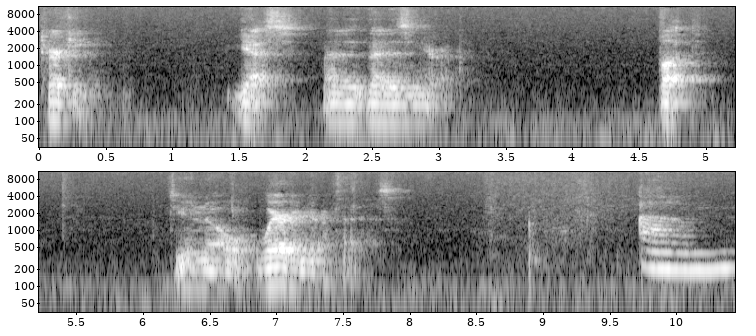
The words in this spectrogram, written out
Turkey. Yes, that is, that is in Europe. But do you know where in Europe that is? um.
